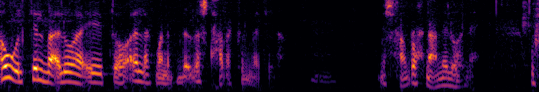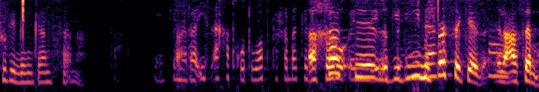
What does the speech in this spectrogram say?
أول كلمة قالوها إيه؟ بتوع قال لك ما نقدرش نتحرك في المدينة. مش هنروح نعمله هناك. وشوفي من كام سنة. يمكن الرئيس اخذ خطوات في شبكة الطرق الجديدة. مش بس كده آه. العاصمة.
